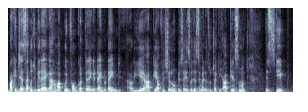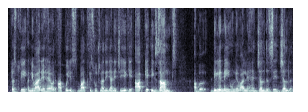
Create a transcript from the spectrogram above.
बाकी जैसा कुछ भी रहेगा, हम आपको इन्फॉर्म करते रहेंगे टाइम टू टाइम और ये आपकी ऑफिशियल नोटिस है। इस वजह से मैंने सोचा कि आपके समझ इसकी प्रस्तुति अनिवार्य है और आपको इस बात की सूचना दी जानी चाहिए कि आपके एग्ज़ाम्स अब डिले नहीं होने वाले हैं। जल्द से जल्द,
